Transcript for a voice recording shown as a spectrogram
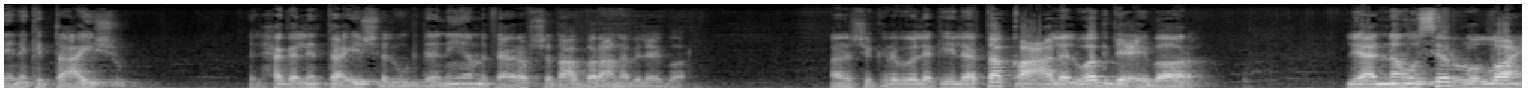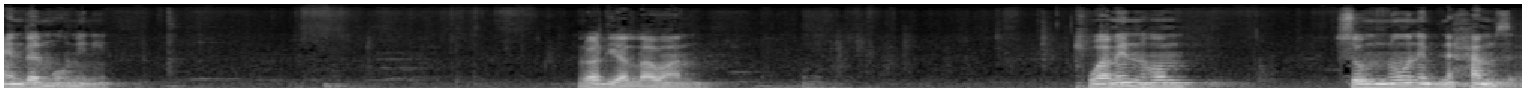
لأنك أنت عايشه. الحاجة اللي أنت عايشها الوجدانية ما تعرفش تعبر عنها بالعبارة. على كده بيقول لك إيه؟ لا تقع على الوجد عبارة لأنه سر الله عند المؤمنين. رضي الله عنه. ومنهم سمنون بن حمزة.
